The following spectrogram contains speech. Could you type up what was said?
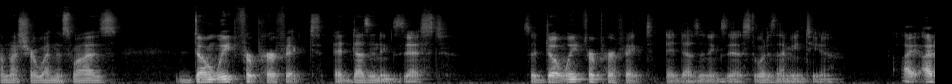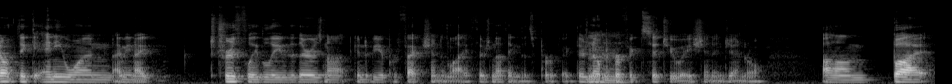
I'm not sure when this was, don't wait for perfect, it doesn't exist. So don't wait for perfect, it doesn't exist. What does that mean to you? I, I don't think anyone, I mean, I truthfully believe that there is not going to be a perfection in life. There's nothing that's perfect. There's no Mhm. perfect situation in general. Um, but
